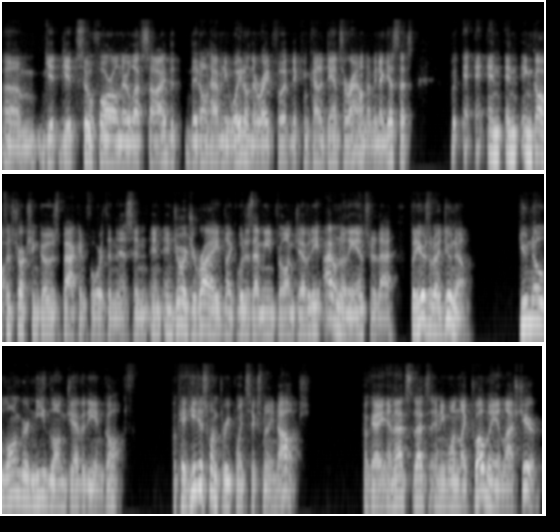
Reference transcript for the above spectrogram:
um, get get so far on their left side that they don't have any weight on their right foot and it can kind of dance around. I mean, I guess that's and and and golf instruction goes back and forth in this. And and and George, you're right. Like, what does that mean for longevity? I don't know the answer to that, but here's what I do know: you no longer need longevity in golf. Okay, he just won three point six million dollars. Okay. And that's, that's, and he won like 12 million last year.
